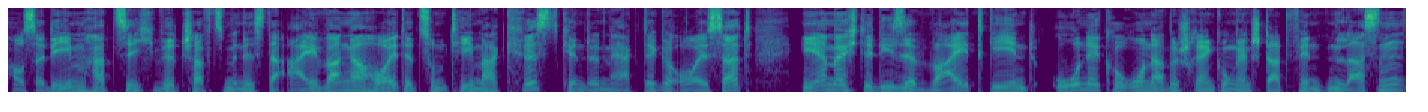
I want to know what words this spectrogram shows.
Außerdem hat sich Wirtschaftsminister Aiwanger heute zum Thema Christkindlmärkte geäußert. Er möchte diese weitgehend ohne Corona-Beschränkungen stattfinden stattfinden lassen.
